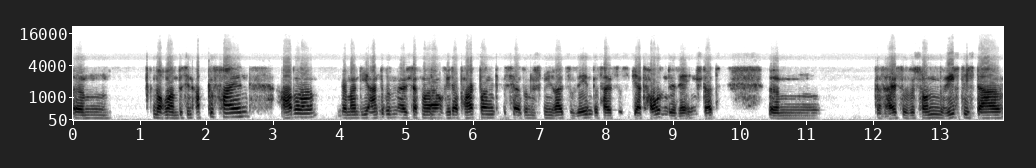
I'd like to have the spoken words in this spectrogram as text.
ähm, nochmal ein bisschen abgefallen. Aber wenn man die anderen, ich sag mal, auf jeder Parkbank ist ja so eine Schmierei zu sehen. Das heißt, es sind Jahrtausende der Innenstadt. Ähm, das heißt, es ist schon richtig, da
